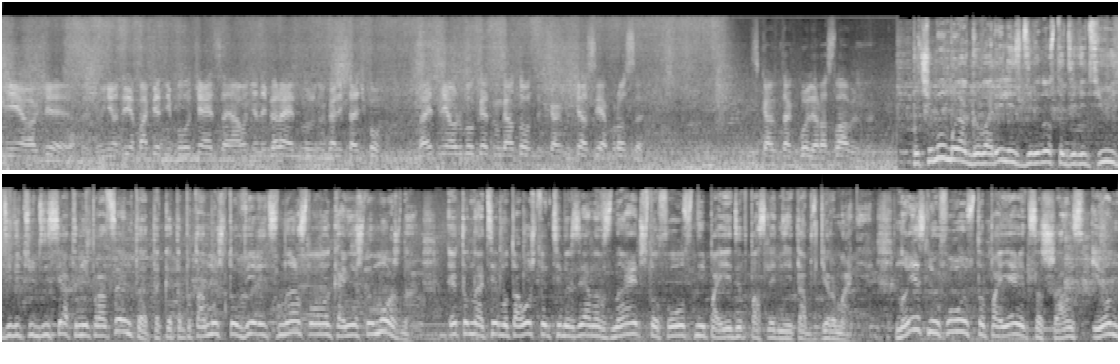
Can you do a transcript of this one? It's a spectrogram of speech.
мне вообще, у него две победы не получается, а он не набирает нужное количество очков. Поэтому я уже был к этому готов. То есть, как бы сейчас я просто, скажем так, более расслабленный. Почему мы оговорились 99,9%? Так это потому, что верить на слово, конечно, можно. Это на тему того, что Тимирзянов знает, что Фоуст не поедет последний этап в Германии. Но если у Фоуста появится шанс, и он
